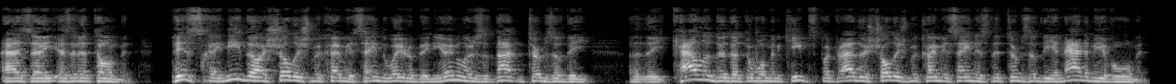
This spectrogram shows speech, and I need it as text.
as a as an atonement. Pischei nida sholish mechem saying the way Rabbeinu Yonah is not in terms of the uh, the calendar that the woman keeps, but rather sholish mechem saying is in terms of the anatomy of a woman.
